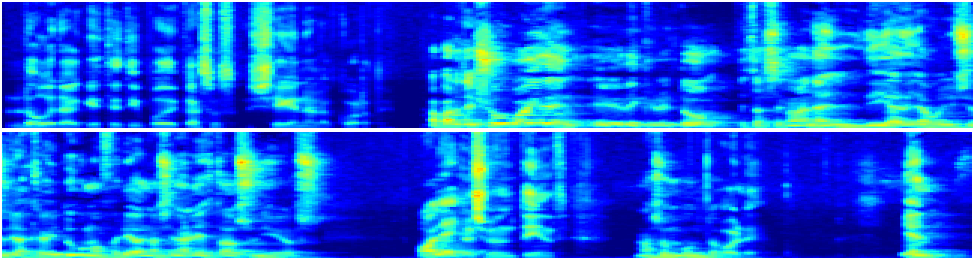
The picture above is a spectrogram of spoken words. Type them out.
logra que este tipo de casos lleguen a la corte. Aparte, Joe Biden eh, decretó esta semana el Día de la Abolición de la Esclavitud como feriado nacional de Estados Unidos. Ole. El Juneteenth. Más un punto. Ole. Bien,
